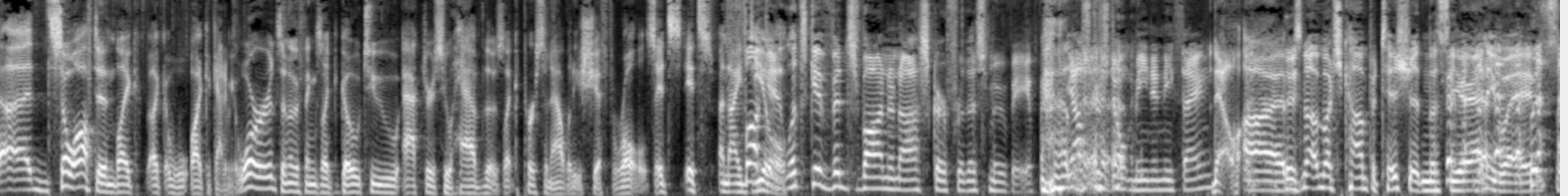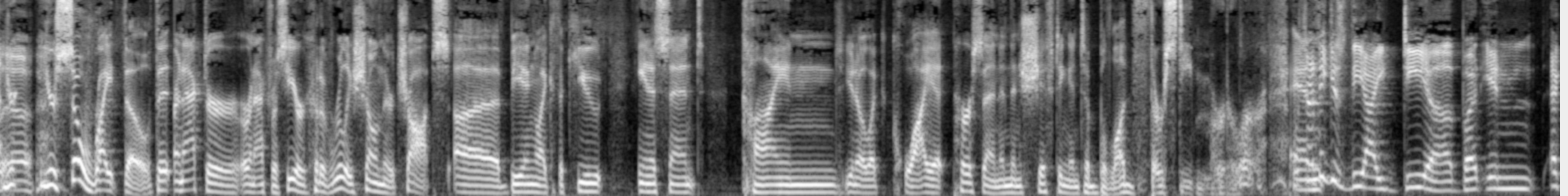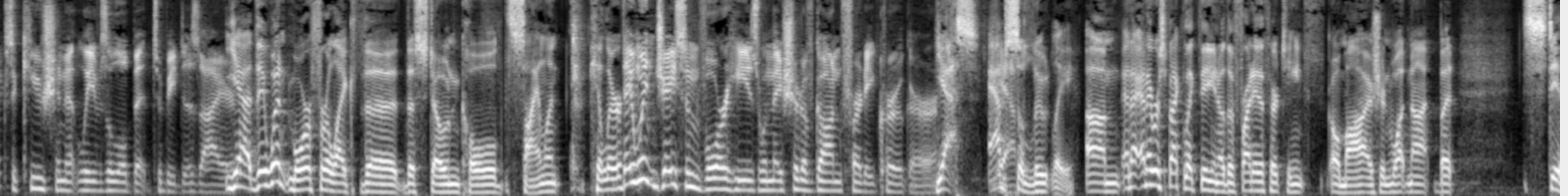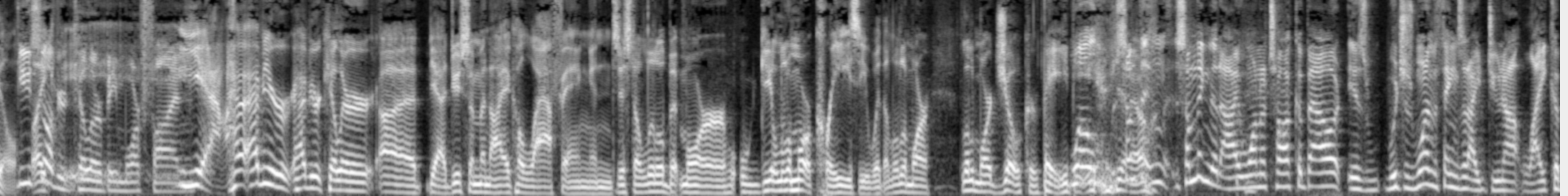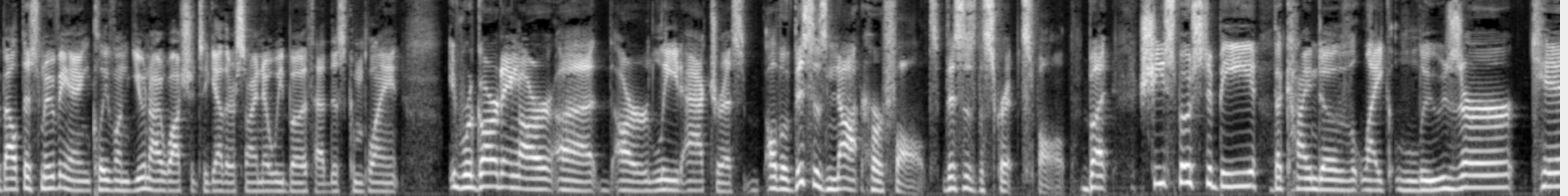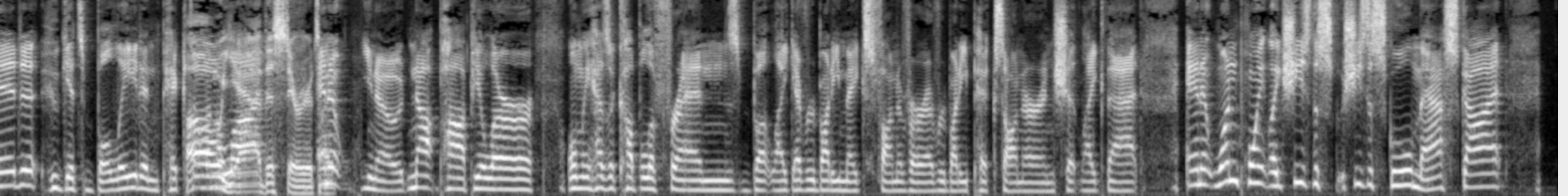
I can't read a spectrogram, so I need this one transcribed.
Uh, so often, like like like Academy Awards and other things, like go to actors who have those like personality shift roles. It's it's an Fuck ideal. it. Let's give Vince Vaughn an Oscar for this movie. The Oscars don't mean anything. no, uh, There's not much competition this year anyway. so- You're, you're so right, though, that an actor or an actress here could have really shown their chops, uh, being like the cute, innocent, kind, you know, like quiet person, and then shifting into bloodthirsty murderer. Which and I think is the idea, but in execution, it leaves a little bit to be desired. yeah, they went more for like the the stone cold silent killer. They went Jason Voorhees when they should have gone Freddy Krueger. Yes, absolutely. Um, and I, and I respect like the you know the Friday the Thirteenth homage and whatnot, but still, You like, still have your killer be more fun. Yeah, have your have your killer, uh, yeah, do some maniacal laughing and just a little bit more, get a little more crazy with it, a little more, a little more Joker baby. Well, you know? something something that I want to talk about is which is one of the things that I do not like about this movie. And Cleveland, you and I watched it together, so I know we both had this complaint regarding our uh, our lead actress. Although this is not her fault, this is the script's fault. But she's supposed to be the kind of like loser kid who gets bullied and picked on. Oh, yeah, lot. this stereotype. And it, you know, not popular, only has a couple of friends, but like everybody makes fun of her, everybody picks on her and shit like that. And at one point, like she's the she's the school mascot,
